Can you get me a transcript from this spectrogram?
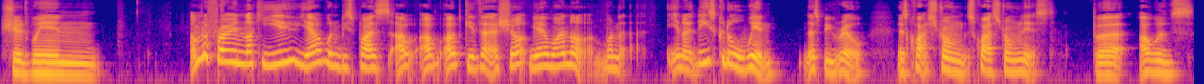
Should win. I'm gonna throw in Lucky You. Yeah, I wouldn't be surprised. I, I I'd give that a shot. Yeah, why not? You know, these could all win. Let's be real. It's quite a strong. It's quite a strong list. But I was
